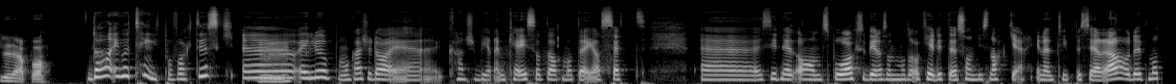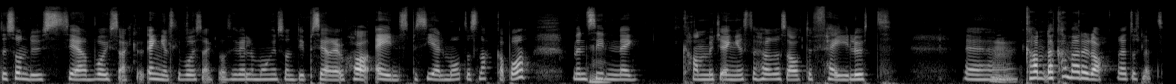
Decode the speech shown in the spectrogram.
Lurer jeg på. Det har jeg jo tenkt på, faktisk. Uh, Mm. og Jeg lurer på om kanskje det er, kanskje blir en case at da på en måte jeg har sett uh, Siden det er et annet språk, så blir det sånn på en måte, OK, dette er sånn de snakker i den type serier. Og det er på en måte sånn du ser voice actors, engelske voice actors i veldig mange sånne type serier har én spesiell måte å snakke på. Men siden jeg kan mye engelsk, det høres av og til feil ut. Eh, kan, det kan være det, da, rett og slett.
